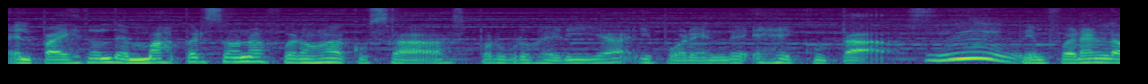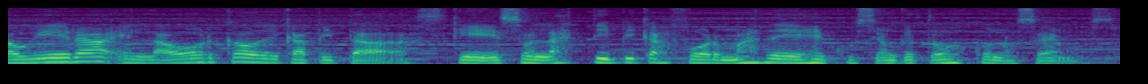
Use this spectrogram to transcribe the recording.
el país donde más personas fueron acusadas por brujería y por ende ejecutadas. Mm. Bien fuera en la hoguera, en la horca o decapitadas, que son las típicas formas de ejecución que todos conocemos.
